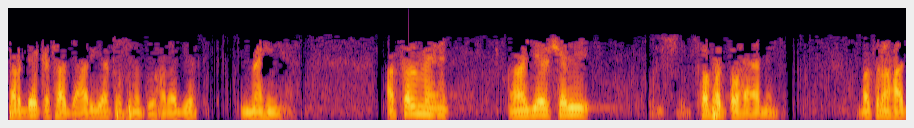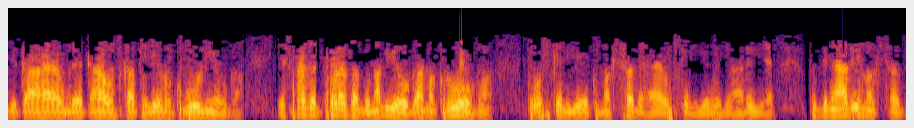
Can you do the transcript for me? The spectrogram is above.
پردے کے ساتھ جا رہی ہے تو اس میں کوئی حرج نہیں ہے۔ اصل میں یہ شری سفر تو ہے نہیں۔ مثلا حج کا ہے، عمرے کا ہے، اس کا تو یہ قبول نہیں ہوگا۔ اس میں سے تھوڑا سا گنا بھی ہوگا مکرو ہوگا، تو اس کے لیے ایک مقصد ہے، اس کے لیے وہ جا رہی ہے۔ تو بنیادی مقصد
